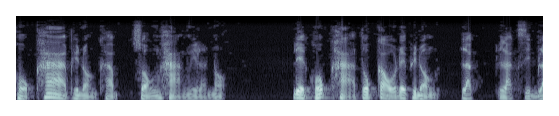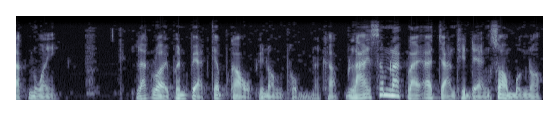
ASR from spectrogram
965พี่น้องครับสองหางนี่แหละเนาะเรียก6หาตัวเก่าได้พี่น้องหลักหลัก10หลักหน่วย ลักร้อยเพิ่น8กับเก่าพี่น้องผมนะครับหลายสำนักหลายอาจารย์ที่แดงซ่อมเบิ่งเนาะ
